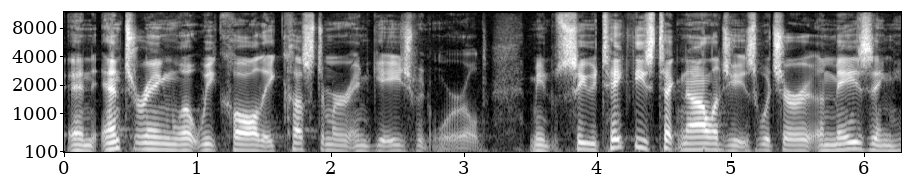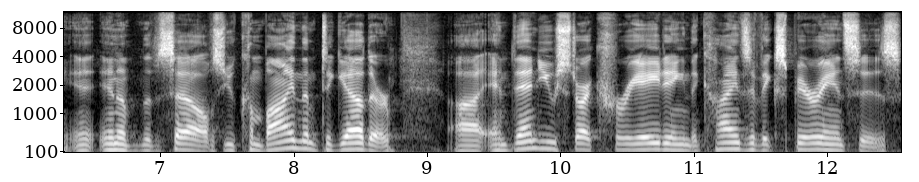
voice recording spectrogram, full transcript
and entering what we call a customer engagement world. I mean, so you take these technologies, which are amazing in, in of themselves, you combine them together uh, and then you start creating the kinds of experiences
